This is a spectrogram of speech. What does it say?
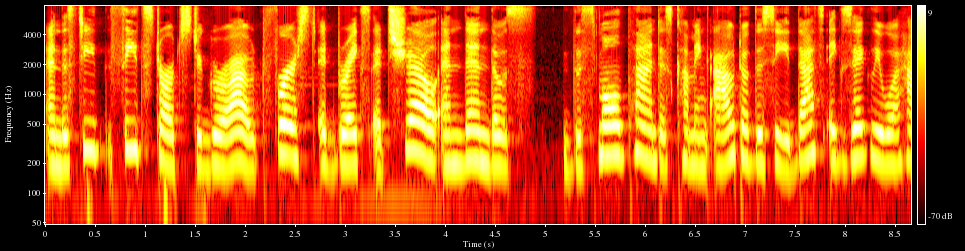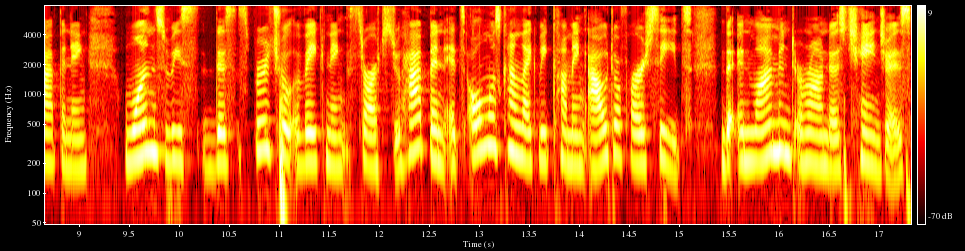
and the seed, seed starts to grow out, first it breaks its shell and then those the small plant is coming out of the seed that's exactly what happening. Once we this spiritual awakening starts to happen it's almost kind of like we coming out of our seeds. The environment around us changes.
